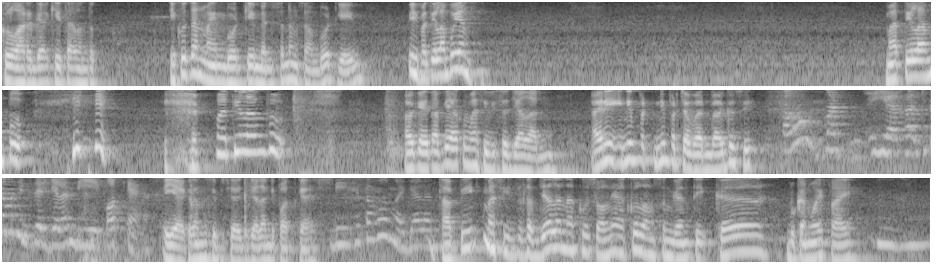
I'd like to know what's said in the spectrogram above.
keluarga kita untuk ikutan main board game dan seneng sama board game. Ih, mati lampu yang. Mati lampu. mati lampu. Oke, tapi aku masih bisa jalan. Ah, ini ini ini percobaan bagus sih. Kamu iya kita masih bisa jalan di podcast. Iya, kita masih bisa jalan di podcast. Di situ aku nggak jalan. Tapi ini masih tetap jalan aku soalnya aku langsung ganti ke bukan wifi Hmm.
